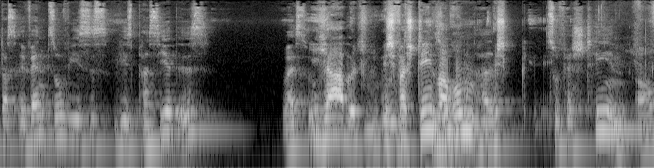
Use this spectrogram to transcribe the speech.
das Event so, wie es, ist, wie es passiert ist, weißt du? Ja, aber ich, ich verstehe, warum. Halt ich, zu verstehen auch,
